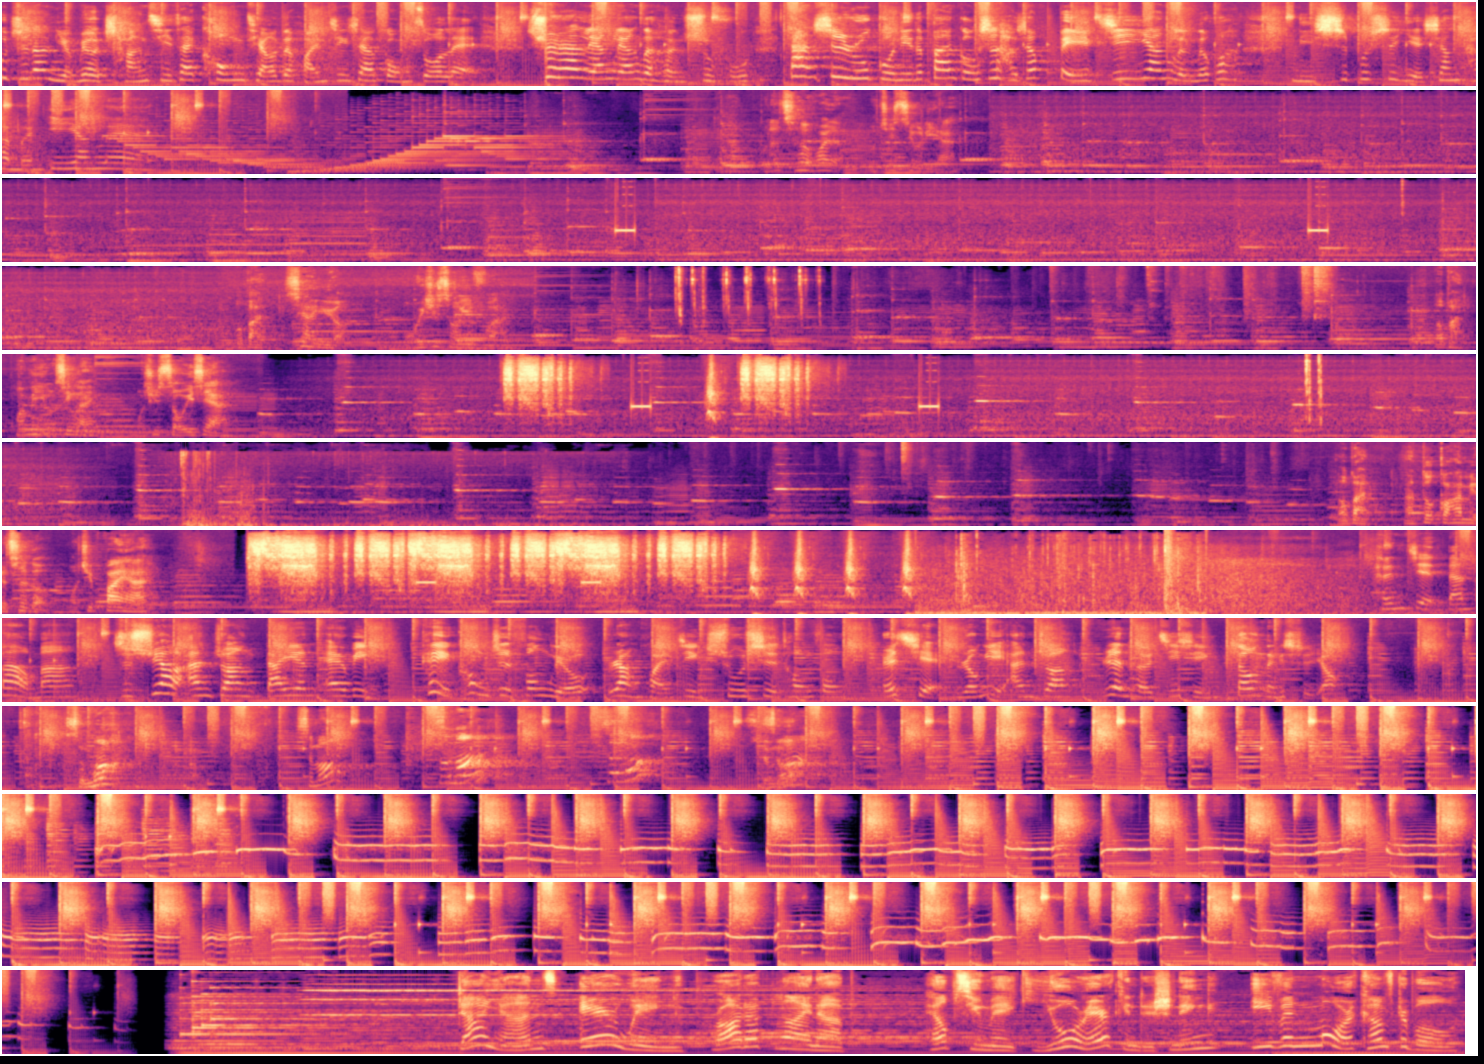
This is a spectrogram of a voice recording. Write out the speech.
不知道你有没有长期在空调的环境下工作嘞？虽然凉凉的很舒服，但是如果你的办公室好像北极一样冷的话，你是不是也像他们一样嘞？我的车坏了，我去修理啊。老板，下雨哦，我回去收衣服啊。老板，外面有进来，我去收一下。老板，那豆糕还没有吃够，我去拜啊。很简单吧，好吗？只需要安装 Dian Airwing，可以控制风流，让环境舒适通风，而且容易安装，任何机型都能使用。什么？什么？什么？什么？什么？Diane's Airwing product lineup helps you make your air conditioning even more comfortable.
